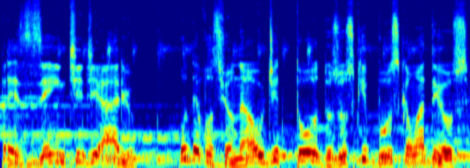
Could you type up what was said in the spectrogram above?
Presente Diário o devocional de todos os que buscam a Deus.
